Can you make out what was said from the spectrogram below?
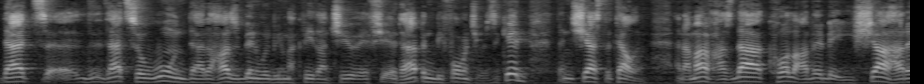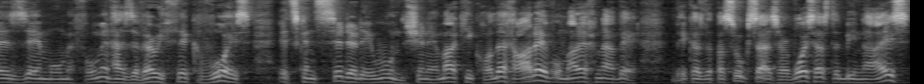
that's, uh, that's a wound that a husband would be makpid on. She, if she, it happened before when she was a kid, then she has to tell him. And Amar Hasda, kol ave be'isha hareze mum, if a woman has a very thick voice, it's considered a wound. Shene'emar ki kolech arev umarech because the pasuk says her voice has to be nice,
